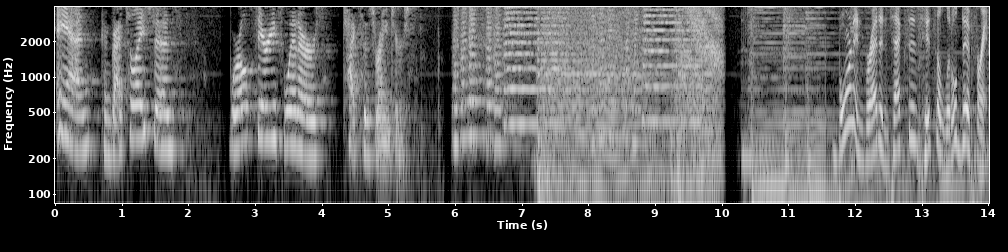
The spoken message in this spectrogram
and congratulations, World Series winners, Texas Rangers. Born and bred in Texas hits a little different,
